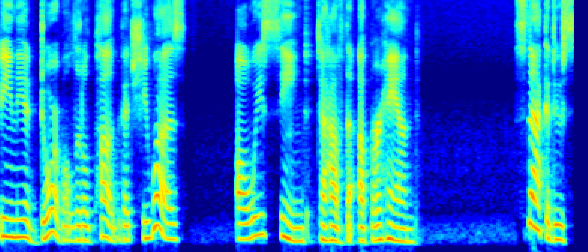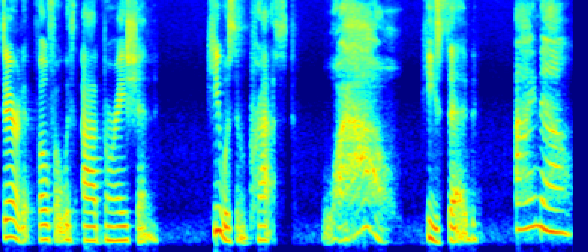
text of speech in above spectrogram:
being the adorable little pug that she was, always seemed to have the upper hand. Snackadoo stared at Fofa with admiration. He was impressed. Wow, he said. I know,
